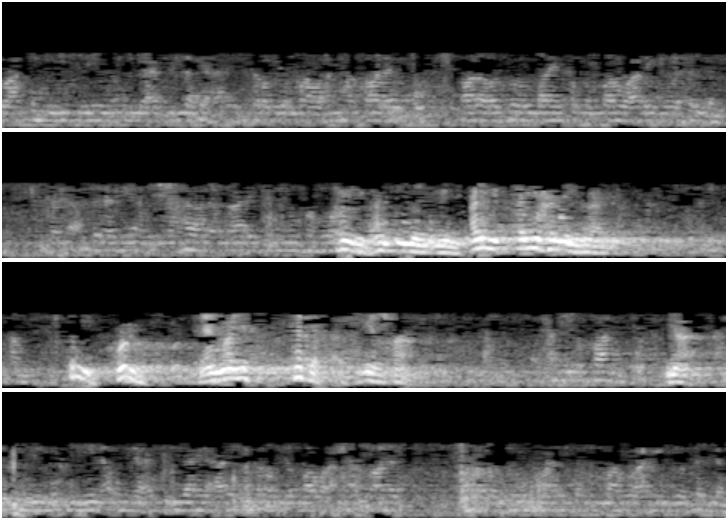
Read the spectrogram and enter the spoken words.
وعن ام المسلمين ام عبد الله عائشه رضي الله عنها قالت قال رسول الله صلى الله عليه وسلم من احسن في امرنا هذا ما ليس منه فهو طيب عن أم المؤمنين؟ أي أي حديث هذا؟ طيب كله. لأن المؤلف كتب الحديث الخامس نعم. عن المؤمنين ام عبد الله عنها قالت قال رسول الله صلى الله عليه وسلم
